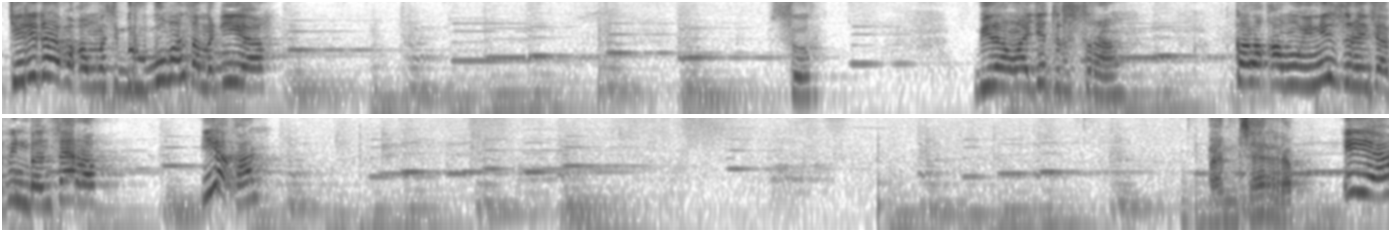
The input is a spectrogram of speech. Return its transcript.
Jadi kenapa kamu masih berhubungan sama dia? Sur, bilang aja terus terang. Kalau kamu ini sudah siapin ban serep. Iya kan? Ban serep? Iya.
